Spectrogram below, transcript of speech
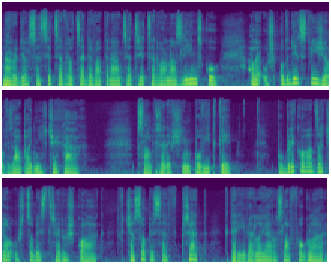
Narodil se sice v roce 1932 na Zlínsku, ale už od dětství žil v západních Čechách. Psal především povídky. Publikovat začal už co by středoškolák v časopise Vpřed, který vedl Jaroslav Foglar.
